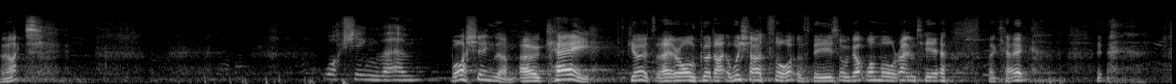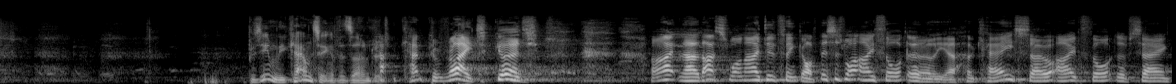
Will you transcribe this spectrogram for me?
Right. Washing them. Washing them. Okay, good. They're all good. I wish I'd thought of these. We've got one more round here. Okay. Presumably counting if there's a 100. Right, good. Right, now that's one I did think of. This is what I thought earlier, okay? So I thought of saying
